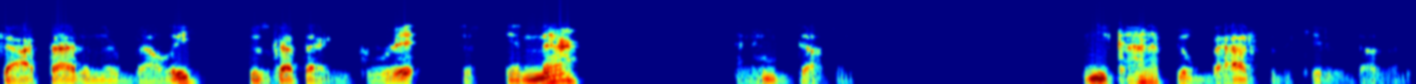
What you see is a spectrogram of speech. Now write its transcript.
got that in their belly, who's got that grit just in there, and who doesn't. And you kind of feel bad for the kid who doesn't.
